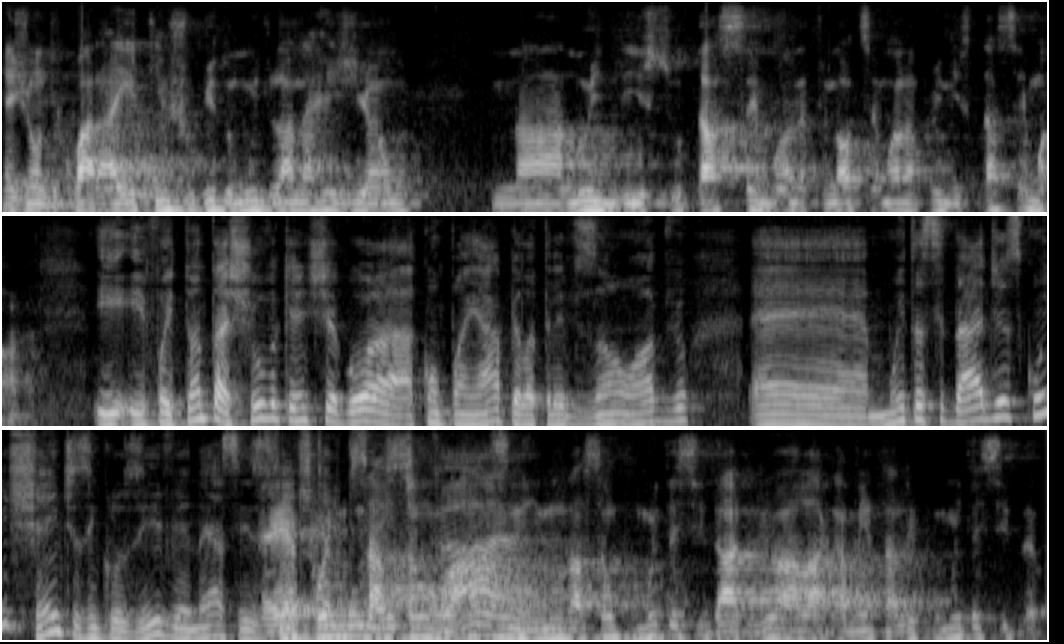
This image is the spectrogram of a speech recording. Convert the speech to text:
região de Quaraí, tinha chovido muito lá na região na, no início da semana, final de semana para o início da semana. E, e, foi tanta chuva que a gente chegou a acompanhar pela televisão, óbvio, é, muitas cidades com enchentes, inclusive, né? Assis, é, foi inundação lá, inundação por muitas cidades, viu? Alagamento ali por muitas, cidades,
